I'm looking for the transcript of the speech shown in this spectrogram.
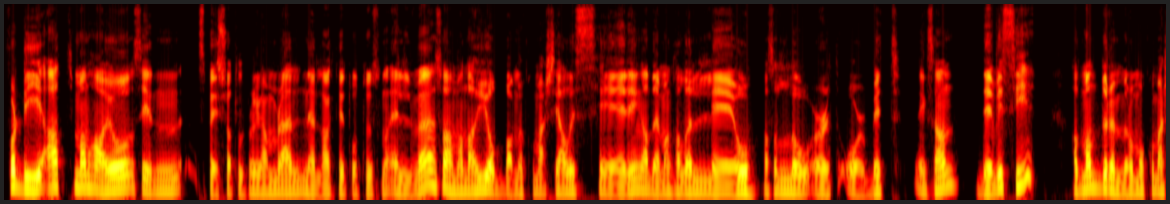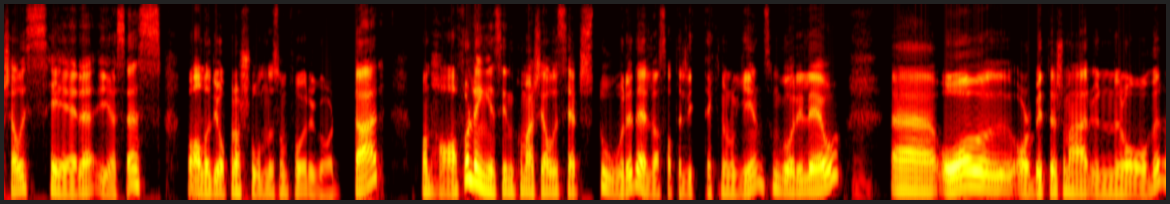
Fordi at man har jo, siden Space Shuttle-programmet ble nedlagt i 2011, så har man da jobba med kommersialisering av det man kaller LEO, altså Low Earth Orbit. Ikke sant? Det vil si at man drømmer om å kommersialisere ISS og alle de operasjonene som foregår der. Man har for lenge siden kommersialisert store deler av satellitteknologien som går i LEO, eh, og orbiter som er under og over.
